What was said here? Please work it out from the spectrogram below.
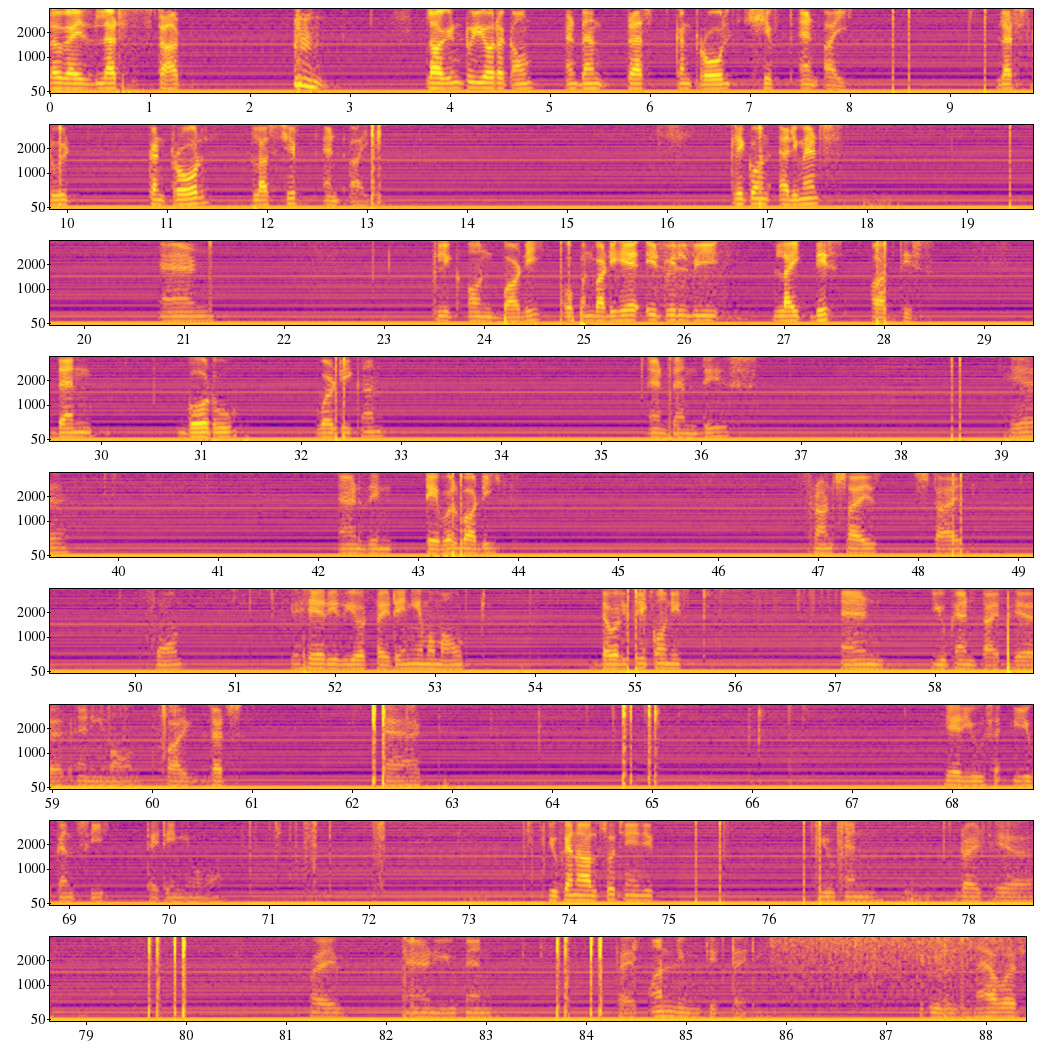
hello guys let's start. Log into your account and then press control shift and I. Let's do it. Control plus shift and I. Click on elements and click on body. Open body here. It will be like this or this then go to vertical and then this here and then table body front size style font here is your titanium amount. Double click on it and you can type here any amount for let's add here you you can see titanium amount. You can also change it. You can write here 5 and you can type unlimited titanium it will never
